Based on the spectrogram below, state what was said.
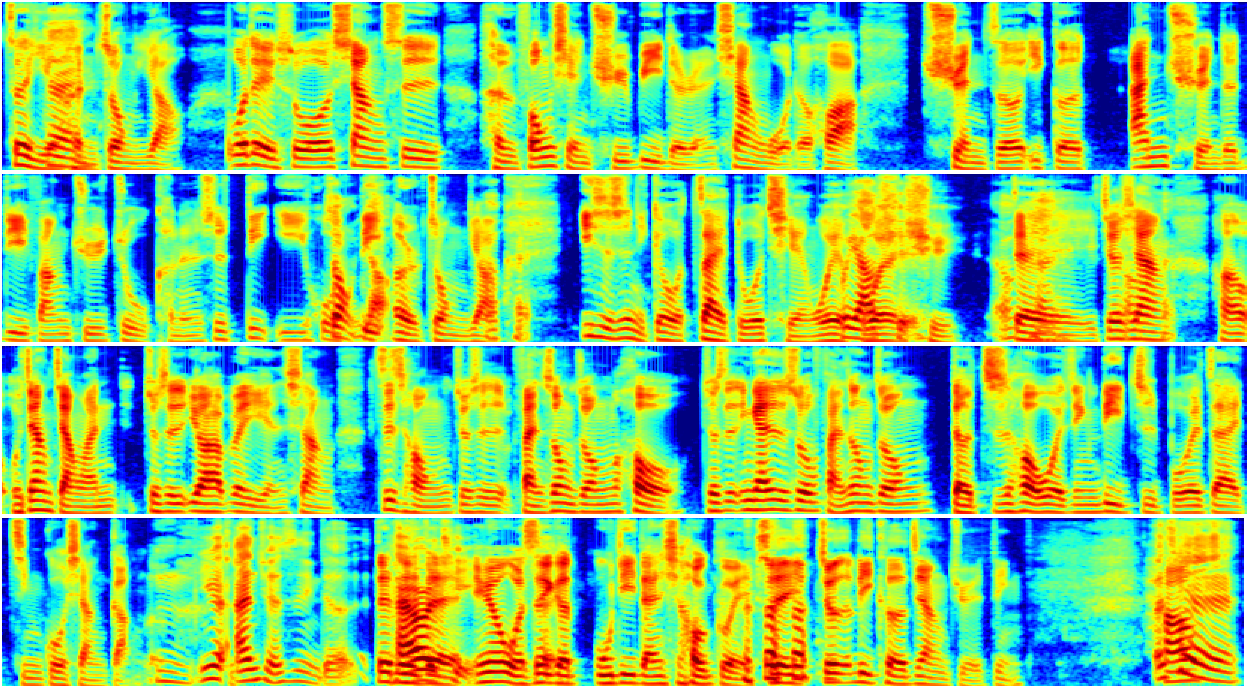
这也很重要。我得说，像是很风险趋避的人，像我的话，选择一个安全的地方居住，可能是第一或第二重要。重要 okay. 意思是你给我再多钱，我也不会去。Okay, 对，就像.好，我这样讲完，就是又要被延上。自从就是反送中后，就是应该是说反送中的之后，我已经立志不会再经过香港了。嗯，因为安全是你的对对对，因为我是一个无敌胆小鬼，所以就是立刻这样决定。而且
